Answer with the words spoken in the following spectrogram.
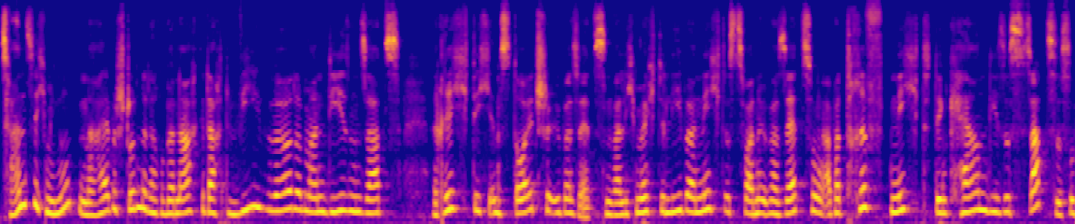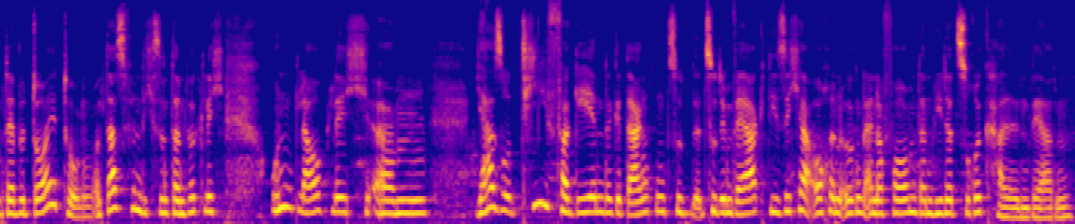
20 Minuten, eine halbe Stunde darüber nachgedacht, wie würde man diesen Satz richtig ins Deutsche übersetzen? Weil ich möchte lieber nicht, ist zwar eine Übersetzung, aber trifft nicht den Kern dieses Satzes und der Bedeutung. Und das finde ich sind dann wirklich unglaublich, ähm, ja, so tiefergehende Gedanken zu, zu dem Werk, die sicher auch in irgendeiner Form dann wieder zurückhallen werden.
